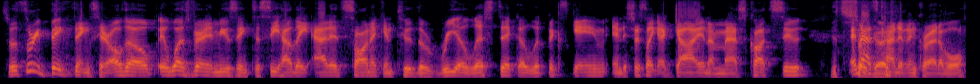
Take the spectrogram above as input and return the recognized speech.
so three big things here. Although it was very amusing to see how they added Sonic into the realistic Olympics game, and it's just like a guy in a mascot suit, it's and so that's good. kind of incredible.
